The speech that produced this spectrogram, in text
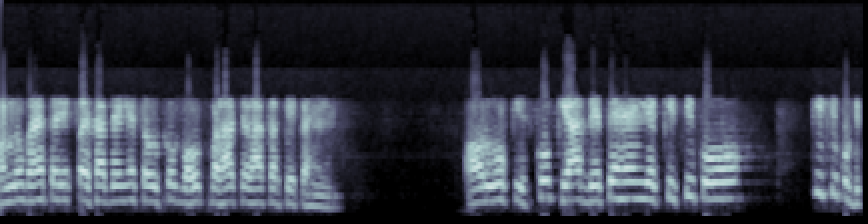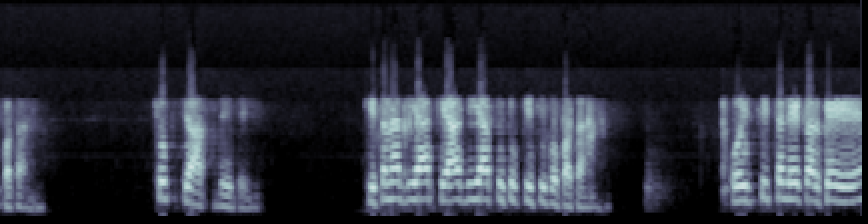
हम लोग हैं तो एक पैसा देंगे तो उसको बहुत बढ़ा चढ़ा करके कहेंगे। और वो किसको क्या देते हैं ये किसी को किसी को भी पता नहीं। चुपचाप दे देंगे। कितना दिया, क्या दिया, कुछ किसी को पता नहीं। कोई शिष्य लेकर के,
